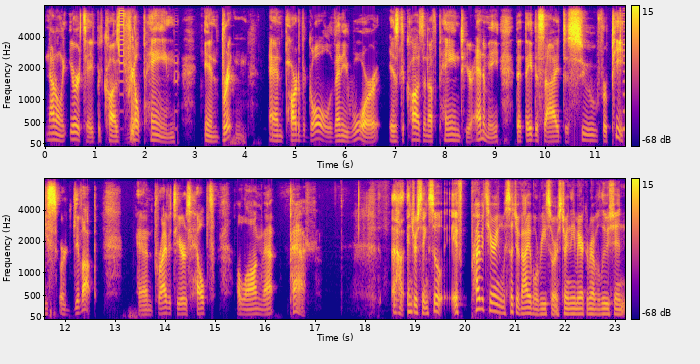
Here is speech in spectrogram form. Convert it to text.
not only irritate but cause real pain in Britain. And part of the goal of any war is to cause enough pain to your enemy that they decide to sue for peace or give up. And privateers helped along that path. Uh, interesting. So, if privateering was such a valuable resource during the American Revolution,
